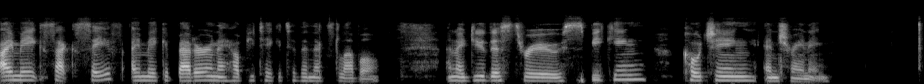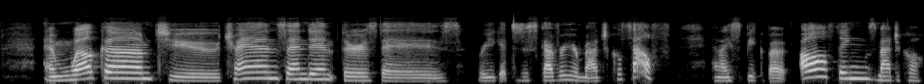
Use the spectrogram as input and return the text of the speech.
I make sex safe, I make it better, and I help you take it to the next level. And I do this through speaking, coaching, and training. And welcome to Transcendent Thursdays, where you get to discover your magical self. And I speak about all things magical.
